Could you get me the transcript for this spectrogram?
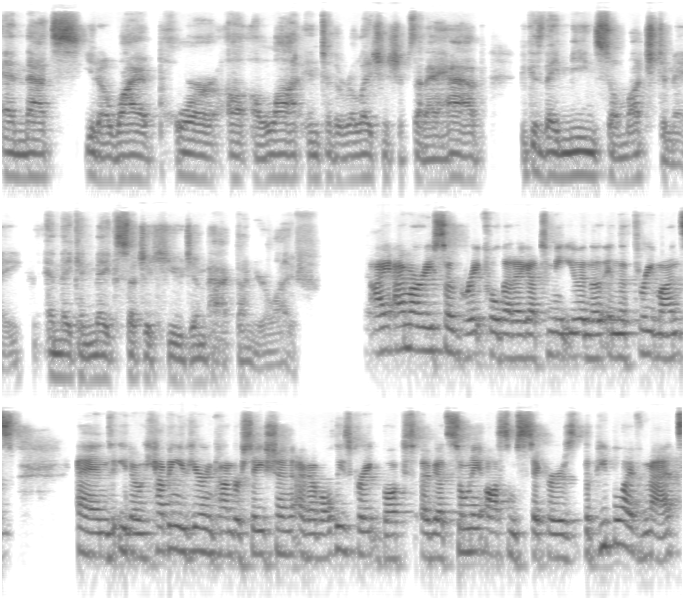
And that's, you know, why I pour a, a lot into the relationships that I have because they mean so much to me and they can make such a huge impact on your life. I, I'm already so grateful that I got to meet you in the in the three months. And you know having you here in conversation i have all these great books. I've got so many awesome stickers. The people i've met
